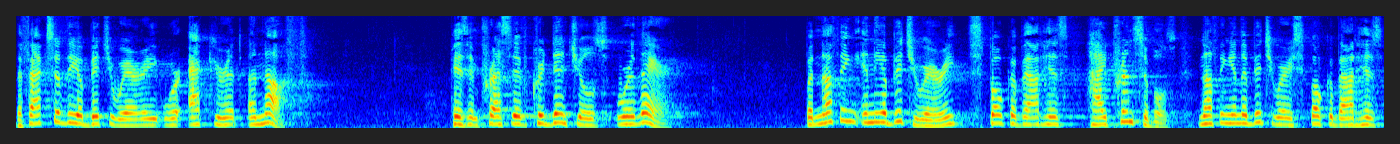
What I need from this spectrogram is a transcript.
The facts of the obituary were accurate enough his impressive credentials were there. But nothing in the obituary spoke about his high principles. Nothing in the obituary spoke about his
